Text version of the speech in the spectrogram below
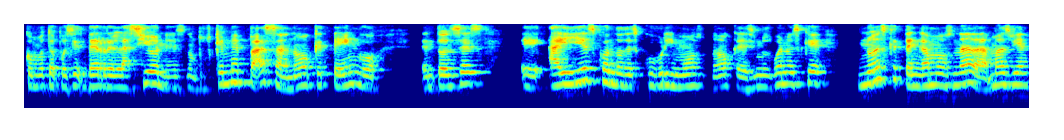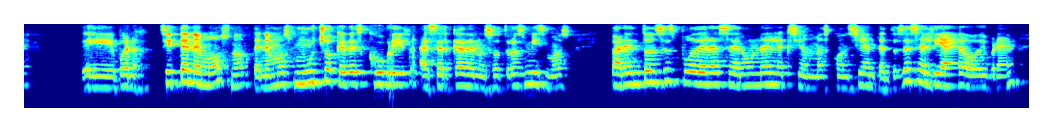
¿cómo te puedo decir? De relaciones, ¿no? Pues, ¿qué me pasa, no? ¿Qué tengo? Entonces, eh, ahí es cuando descubrimos, ¿no? Que decimos, bueno, es que no es que tengamos nada, más bien, eh, bueno, sí tenemos, ¿no? Tenemos mucho que descubrir acerca de nosotros mismos, para entonces poder hacer una elección más consciente. Entonces, el día de hoy, Bren,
